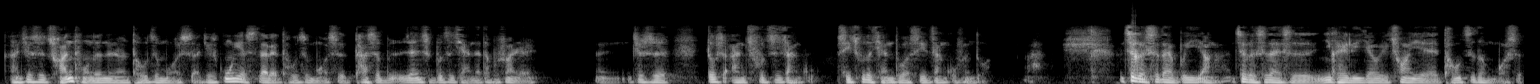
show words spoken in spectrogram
啊，就是传统的那种投资模式，就是工业时代的投资模式，它是不人是不值钱的，它不算人，嗯，就是都是按出资占股，谁出的钱多，谁占股份多啊。这个时代不一样了，这个时代是你可以理解为创业投资的模式，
